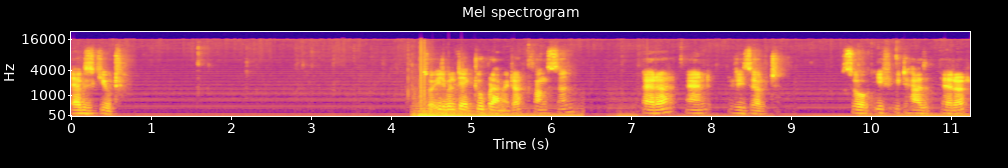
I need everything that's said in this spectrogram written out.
execute. So it will take two parameter function error and result. So if it has error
